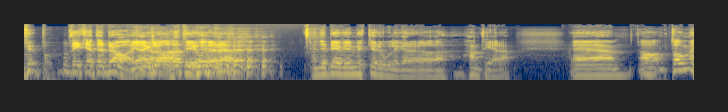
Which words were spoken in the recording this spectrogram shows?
Vilket är bra, jag är glad att du gjorde det. Det blev ju mycket roligare att hantera. Eh, ja, Tommy,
